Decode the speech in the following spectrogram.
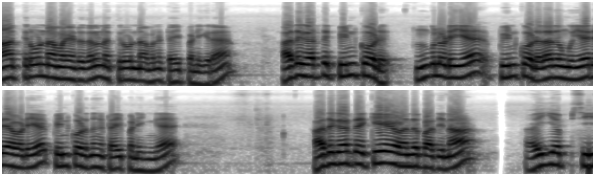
நான் திருவண்ணாமலைன்றதால நான் திருவண்ணாமலை டைப் பண்ணிக்கிறேன். அதுக்கு அடுத்து பின்கோடு உங்களுடைய பின்கோடு அதாவது உங்கள் ஏரியாவுடைய பின்கோடு வந்து டைப் பண்ணிக்கோங்க. அதுக்கடுத்து கீழே வந்து பார்த்தீங்கன்னா ஐஎஃப்சி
